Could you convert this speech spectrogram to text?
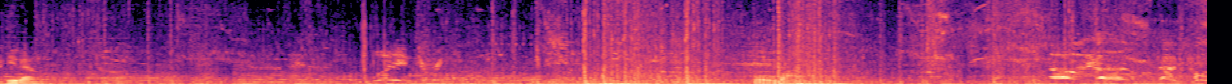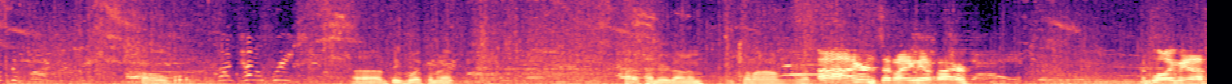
Okay, he down. What injury? There you go. Oh boy. Tunnel breach. Uh, big boy coming up. 500 on him. Coming on? Yep. Ah, Aaron said lighting me on fire. They're blowing me up.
